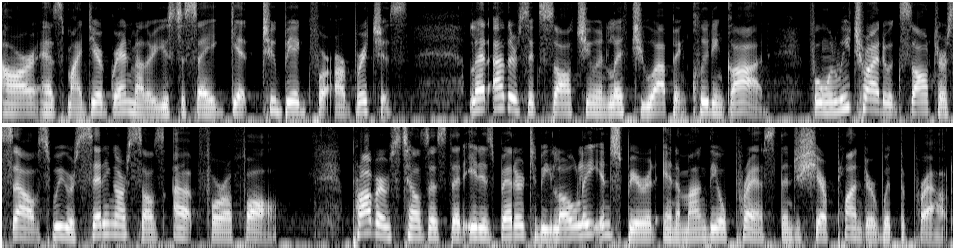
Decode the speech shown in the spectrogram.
are, as my dear grandmother used to say, get too big for our britches. Let others exalt you and lift you up, including God. For when we try to exalt ourselves, we are setting ourselves up for a fall. Proverbs tells us that it is better to be lowly in spirit and among the oppressed than to share plunder with the proud.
